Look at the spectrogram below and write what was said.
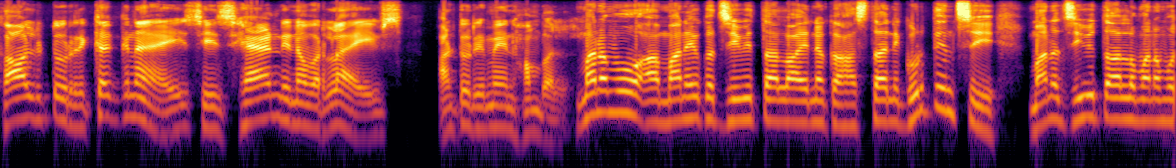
Call to recognise his hand in our life అంటూ రిమైన్ హంబల్ మనము మన యొక్క జీవితాల్లో ఆయన యొక్క హస్తాన్ని గుర్తించి మన జీవితాల్లో మనము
